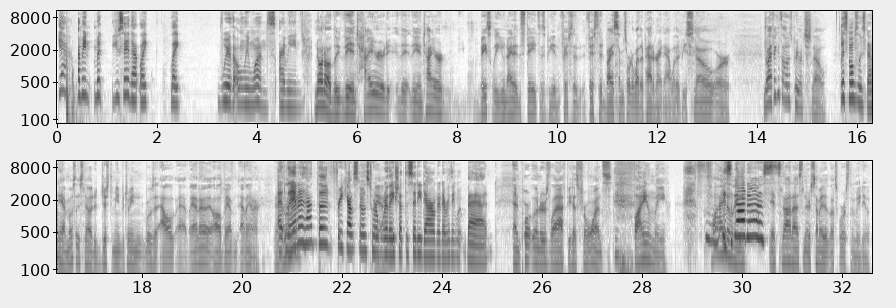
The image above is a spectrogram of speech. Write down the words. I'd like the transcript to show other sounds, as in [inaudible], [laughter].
Yeah, I mean, but you say that like like we're the only ones. I mean, No, no, the, the entire, the, the entire, basically United States is being fisted, fisted by some sort of weather pattern right now, whether it be snow or, no, I think it's all just pretty much snow. it's mostly snow. Yeah, mostly snow. Just I mean between what was it, Al- Atlanta, Alabama, Atlanta. Atlanta had the freak out snowstorm Yeah. where they shut the city down and everything went bad. and Portlanders laugh because for once, finally, [laughs] finally, it's not us. it's not us, and there's somebody that looks worse than we do.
